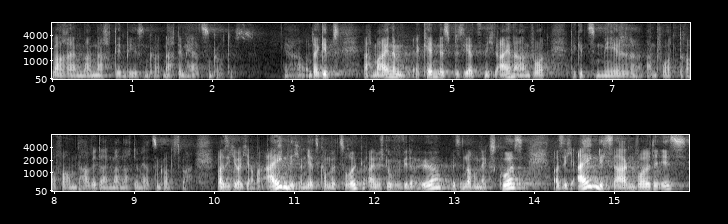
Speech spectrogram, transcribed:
war er ein Mann nach dem Wesen Gott, nach dem Herzen Gottes. Ja, und da gibt es nach meinem Erkenntnis bis jetzt nicht eine Antwort, da gibt es mehrere Antworten drauf, warum David ein Mann nach dem Herzen Gottes war. Was ich euch aber eigentlich, und jetzt kommen wir zurück, eine Stufe wieder höher, wir sind noch im Exkurs, was ich eigentlich sagen wollte ist,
